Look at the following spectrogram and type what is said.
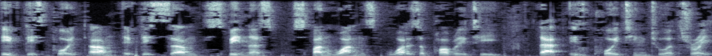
if this point, um, if this um, spinner spun once, what is the probability that is pointing to a 3?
